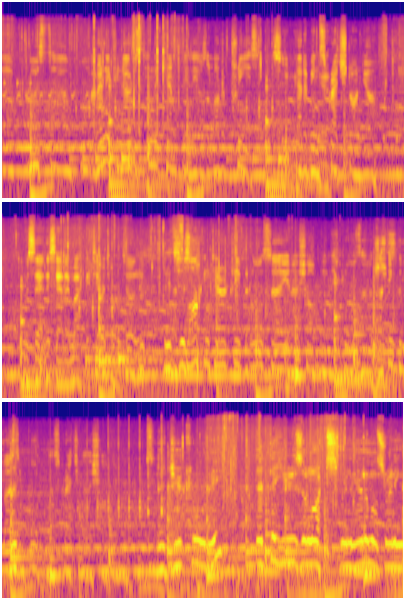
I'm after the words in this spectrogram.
the most. Um, I don't know if you noticed in the camp there, there was a lot of trees that have been yeah. scratched on here. This is this is how they mark their territory too, isn't it? It's It's just marking territory, but also you know sharpening their claws. And I think the most important is scratching of the sharpening. the dew claw there that they use a lot when the animal's running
